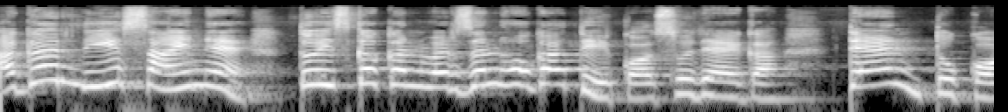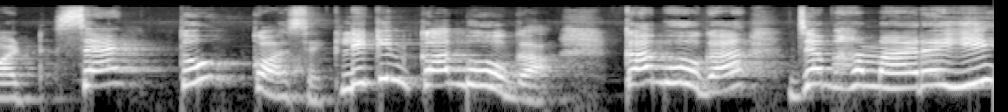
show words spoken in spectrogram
अगर ये साइन है तो इसका कन्वर्जन होगा तो कॉस हो जाएगा। टेन तो कॉट सेक तो कॉसेक लेकिन कब होगा? कब होगा जब हमारा ये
